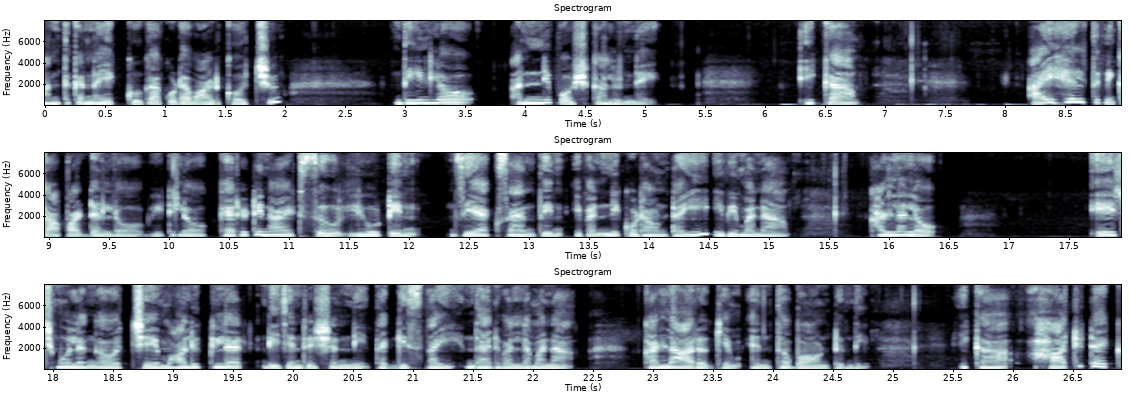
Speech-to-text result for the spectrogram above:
అంతకన్నా ఎక్కువగా కూడా వాడుకోవచ్చు. దీనిలో అన్ని పోషకాలు ఉన్నాయి ఇక ఐ హెల్త్ని కాపాడడంలో వీటిలో కెరటినాయిడ్స్ ల్యూటిన్ జియాక్సాంతిన్ ఇవన్నీ కూడా ఉంటాయి. ఇవి మన కళ్ళలో ఏజ్ మూలంగా వచ్చే మాలిక్యులర్ డిజనరేషన్ని తగ్గిస్తాయి. దానివల్ల మన కళ్ళ ఆరోగ్యం ఎంతో బాగుంటుంది. ఇక హార్ట్ అటాక్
